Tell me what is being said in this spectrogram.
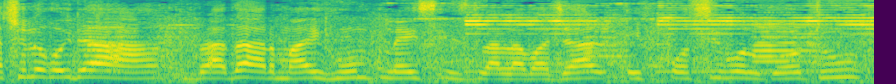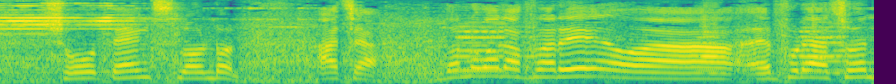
আসলে ওইটা brother my home place is Lalabazar if possible go to show thanks London. আচ্ছা ধন্যবাদ আপনারে এরপরে আসুন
